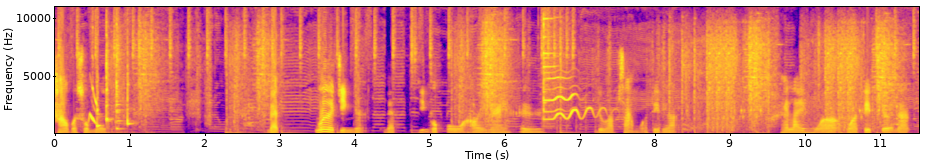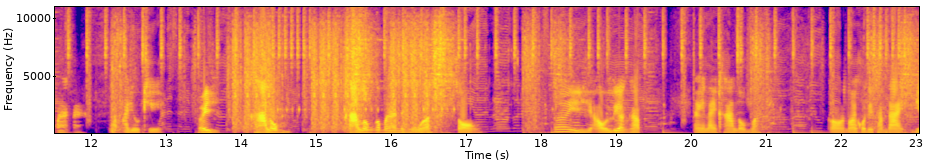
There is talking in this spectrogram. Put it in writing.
ขาวผสมเลย แบบเวอร์จริงอะ แบบยิ่งกว่าโปรเอาง่ายๆเออ ดูครับสามหัวติดแล้วไฮไลท์หัวหัวติดเยอะนะมากนะกับอายุเคเฮ้ยคาล่มคาล่มก็มาหนึ่งหัวสองเฮ้ย เอาเรื่องครับไฮไลท์คาล่มวะก็น้อยคนที่ทำได้ เย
